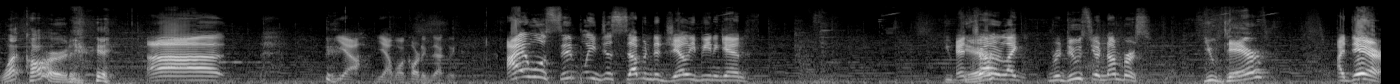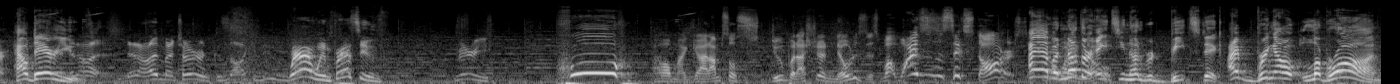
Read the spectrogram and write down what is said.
What card? Uh, yeah, yeah, one card exactly. I will simply just summon the Jelly Bean again you and dare? try to like reduce your numbers. You dare? I dare. How dare you? Then I'll end my turn, because all I can do. Wow, impressive. Very. Whew. Oh my god, I'm so stupid. I should have noticed this. Why, why is this a six stars? I have another know. 1800 beat stick. I bring out LeBron,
